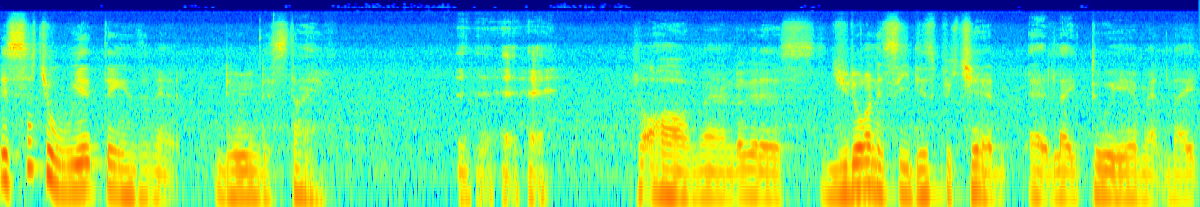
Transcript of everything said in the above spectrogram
It's such a weird thing, isn't it? During this time. Oh man, look at this. You don't want to see this picture at, at like 2 a.m. at night.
